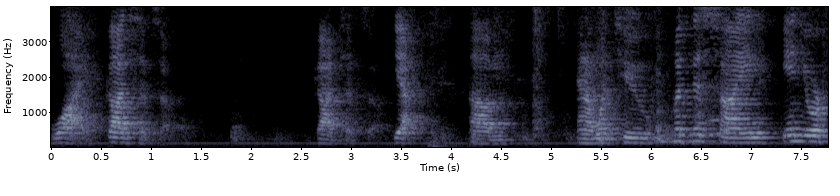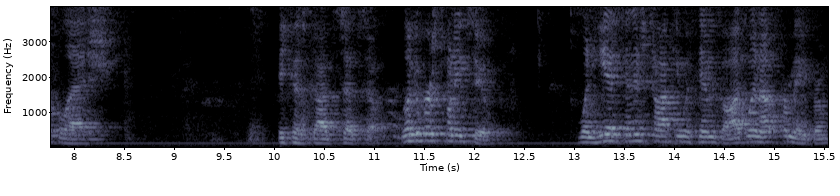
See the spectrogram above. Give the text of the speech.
Why? God said so. God said so. Yeah. Um, and I want to put this sign in your flesh because God said so. Look at verse 22. When he had finished talking with him, God went up from Abram.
